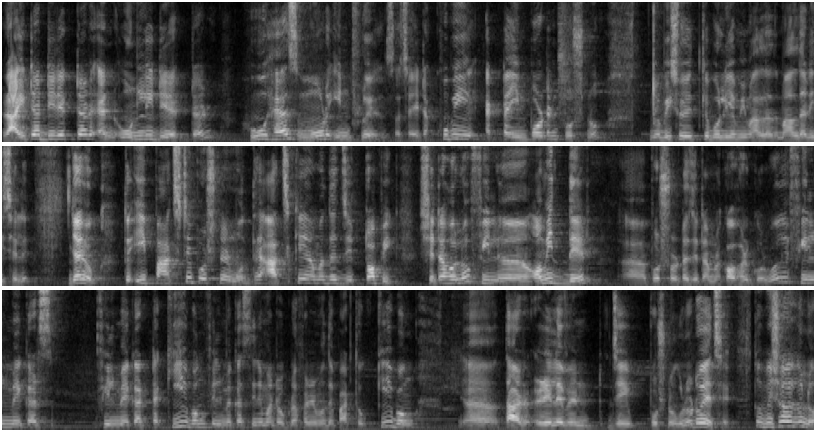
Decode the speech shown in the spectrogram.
Writer director and only director who has more influence আচ্ছা এটা খুবই একটা ইম্পর্ট্যান্ট প্রশ্ন। বিশ্বজিৎকে বলি আমি মালদা, মালদারই ছেলে। যাই হোক, তো এই পাঁচটি প্রশ্নের মধ্যে আজকে আমাদের যে টপিক সেটা হলো ফিল অমিতদের প্রশ্নটা যেটা আমরা কভার করব, যে ফিল্ম মেকারস ফিল্ম মেকারটা কী এবং ফিল্ম মেকার সিনেমাটোগ্রাফারের মধ্যে পার্থক্য কী এবং তার রেলেভেন্ট যে প্রশ্নগুলো রয়েছে। তো বিষয় হলো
